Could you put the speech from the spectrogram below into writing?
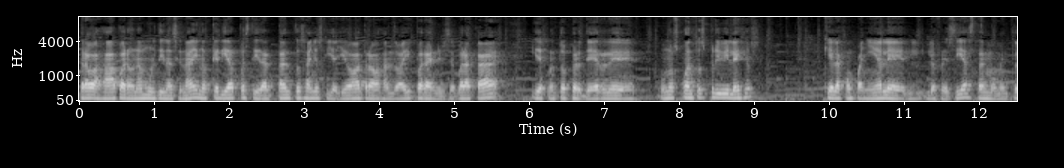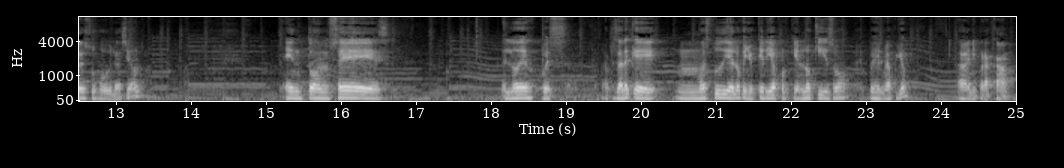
trabajaba para una multinacional y no quería pues tirar tantos años que ya llevaba trabajando ahí para venirse para acá y de pronto perder eh, unos cuantos privilegios que la compañía le, le ofrecía hasta el momento de su jubilación. Entonces, él no dejó, pues, a pesar de que no estudié lo que yo quería porque él no quiso, pues él me apoyó a venir para acá.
